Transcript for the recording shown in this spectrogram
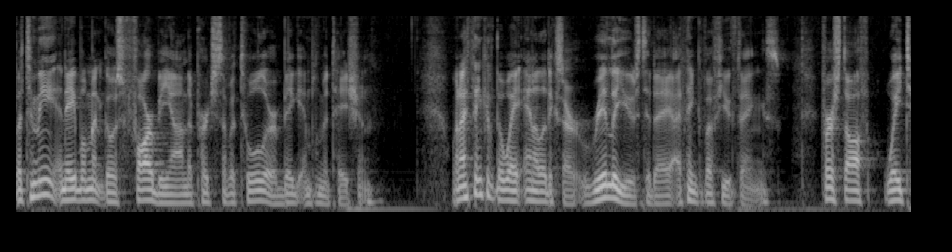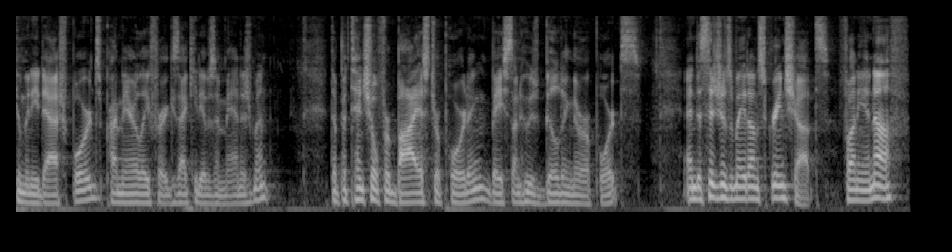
But to me, enablement goes far beyond the purchase of a tool or a big implementation. When I think of the way analytics are really used today, I think of a few things. First off, way too many dashboards, primarily for executives and management, the potential for biased reporting based on who's building the reports, and decisions made on screenshots, funny enough,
